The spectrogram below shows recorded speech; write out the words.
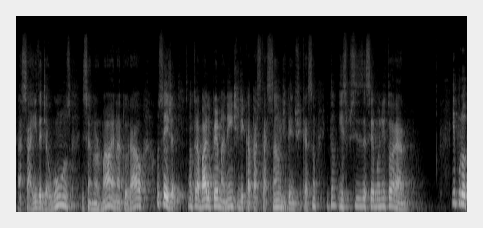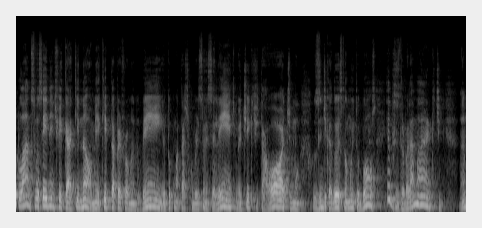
a saída de alguns, isso é normal, é natural ou seja, é um trabalho permanente de capacitação, de identificação. Então, isso precisa ser monitorado. E por outro lado, se você identificar que não, minha equipe está performando bem, eu estou com uma taxa de conversão excelente, meu ticket está ótimo, os indicadores estão muito bons, eu preciso trabalhar marketing. Né?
